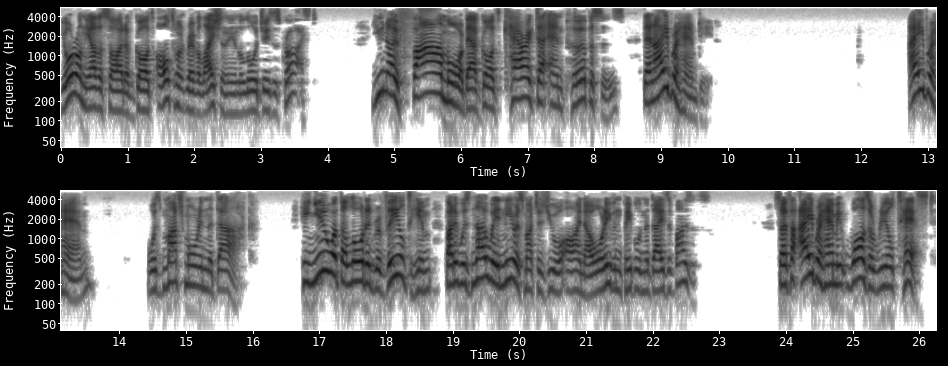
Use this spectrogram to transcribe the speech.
you're on the other side of God's ultimate revelation in the Lord Jesus Christ. You know far more about God's character and purposes than Abraham did. Abraham was much more in the dark. He knew what the Lord had revealed to him, but it was nowhere near as much as you or I know, or even people in the days of Moses. So for Abraham, it was a real test.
